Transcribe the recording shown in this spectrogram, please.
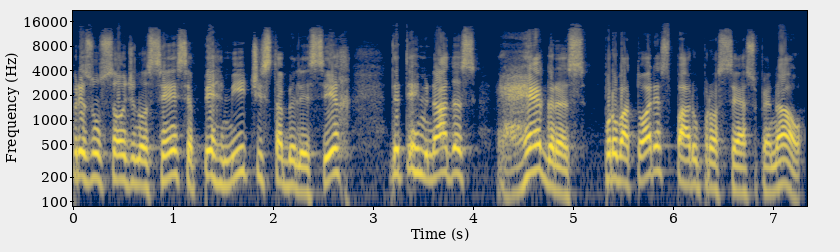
presunção de inocência permite estabelecer determinadas regras probatórias para o processo penal,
